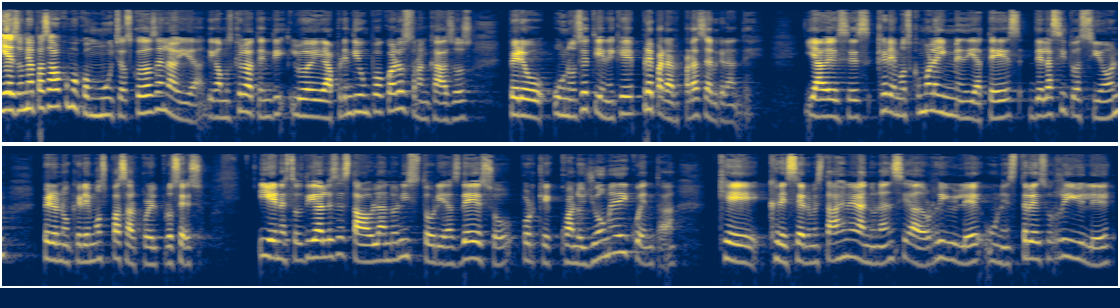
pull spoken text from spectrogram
y eso me ha pasado como con muchas cosas en la vida. Digamos que lo, he aprendido un poco a los trancazos, pero uno se tiene que preparar para ser grande. Y a veces queremos como la inmediatez de la situación, pero no queremos pasar por el proceso. Y en estos días les estaba hablando en historias de eso, porque cuando yo me di cuenta que crecer me estaba generando una ansiedad horrible, un estrés horrible,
